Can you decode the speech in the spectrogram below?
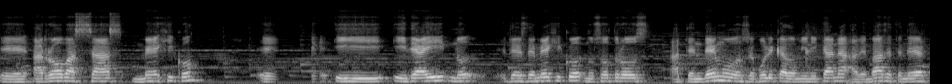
eh, arroba SAS México. Y, de ahí, desde México, nosotros atendemos República Dominicana, además de tener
